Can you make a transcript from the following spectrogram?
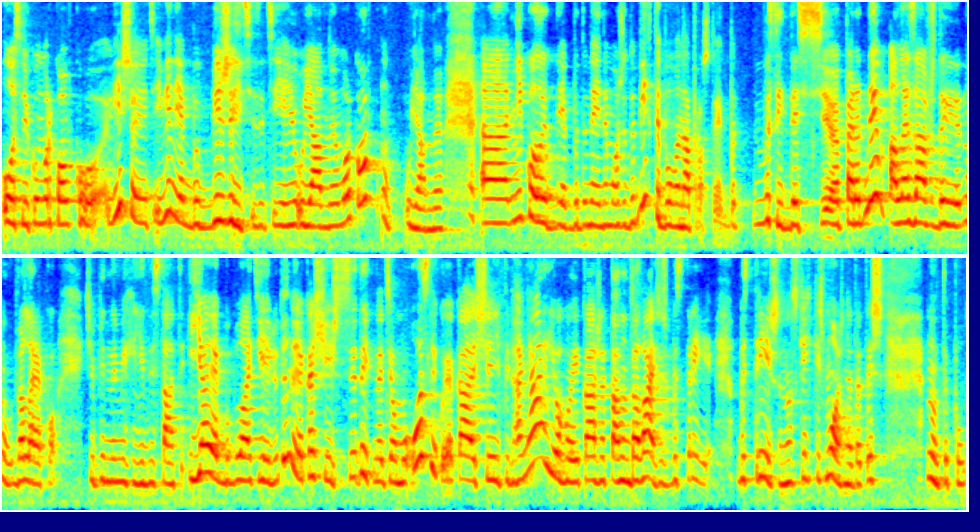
Осліку морковку вішають, і він якби біжить за цією уявною морковкою, ну, уявною. Е, ніколи якби, до неї не може добігти, бо вона просто якби, висить десь е, перед ним, але завжди ну, далеко, щоб він не міг її дістати. І я якби була тією людиною, яка ще й сидить на цьому осліку, яка ще й підганяє його і каже: Та ну давай ж бистріше, бистріше, ну скільки ж можна, та ти ж, ну, типу.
